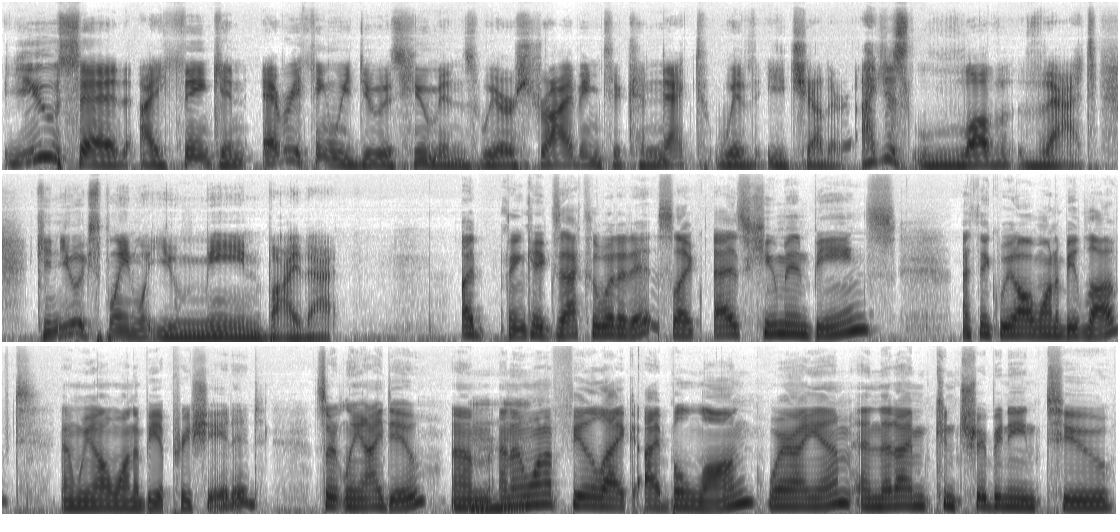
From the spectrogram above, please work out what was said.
you said, I think in everything we do as humans, we are striving to connect with each other. I just love that. Can you explain what you mean by that? I think exactly what it is. Like, as human beings, I think we all want to be loved and we all want to be appreciated. Certainly, I do. Um, mm-hmm. And I mm-hmm. want to feel like I belong where I am and that I'm contributing to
